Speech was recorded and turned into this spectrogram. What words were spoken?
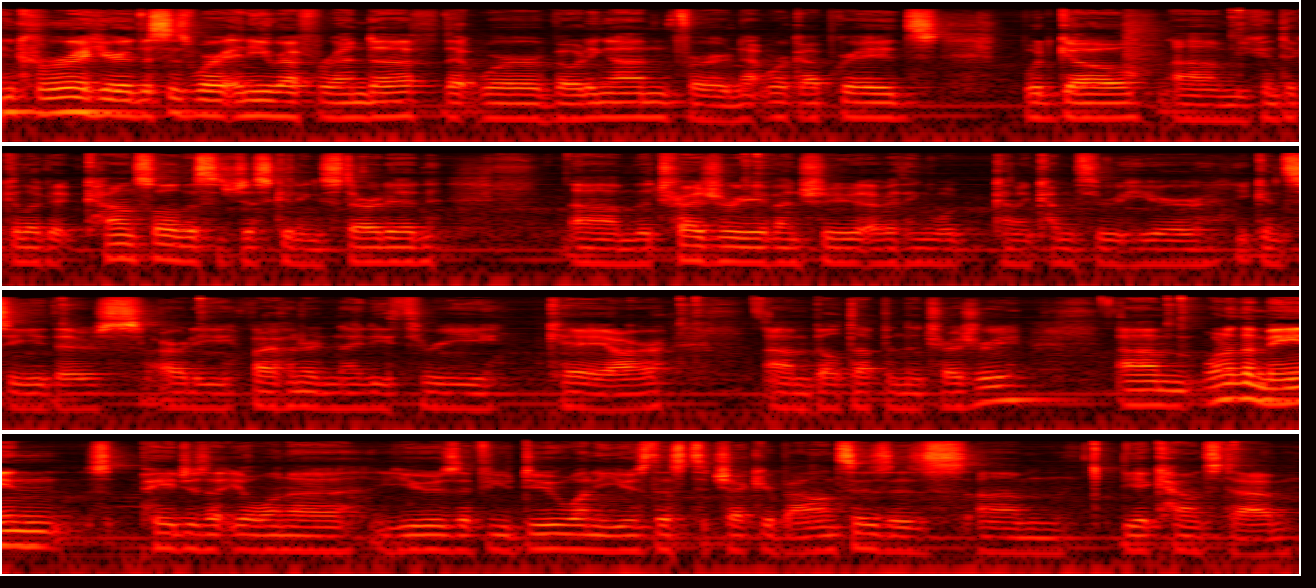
in Karura here, this is where any referenda that we're voting on for network upgrades would go. Um, you can take a look at council. This is just getting started. Um, the treasury, eventually everything will kind of come through here. You can see there's already 593 KAR um, built up in the treasury. Um, one of the main pages that you'll want to use if you do want to use this to check your balances is um, the accounts tab.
